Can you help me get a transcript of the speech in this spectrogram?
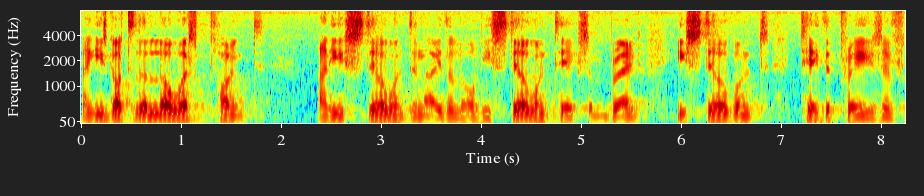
Like, he's got to the lowest point, and he still won't deny the Lord. He still won't take some bread he still won't take the praise of,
